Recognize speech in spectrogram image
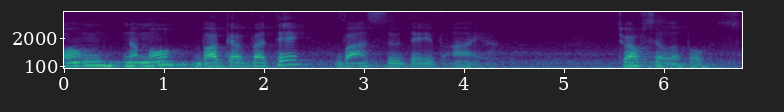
Om Namo Bhagavate Vasudevaya. 12 syllables.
